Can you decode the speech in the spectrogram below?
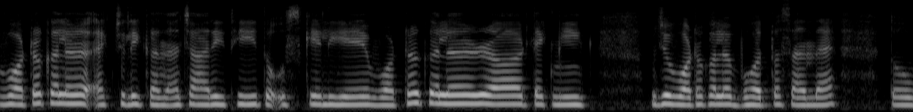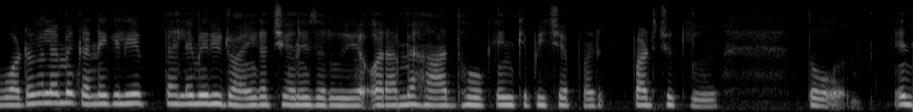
वाटर कलर एक्चुअली करना चाह रही थी तो उसके लिए वाटर कलर टेक्निक मुझे वाटर कलर बहुत पसंद है। तो वाटर कलर में करने के लिए पहले मेरी ड्राइंग अच्छी होनी ज़रूरी है और अब मैं हाथ धो के इनके पीछे पढ़ पढ़ चुकी हूँ। तो इन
